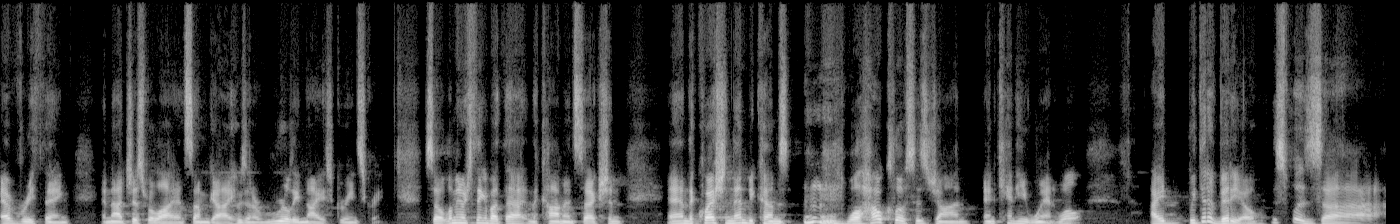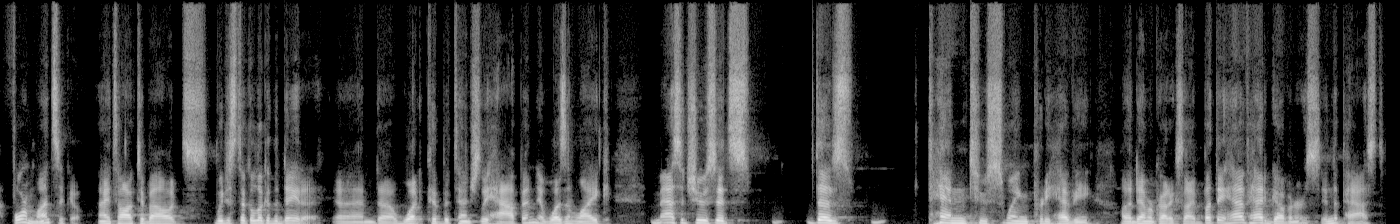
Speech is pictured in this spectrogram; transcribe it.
everything and not just rely on some guy who's in a really nice green screen. So let me know what you think about that in the comments section. And the question then becomes, well, how close is John and can he win? Well, I we did a video. This was uh, four months ago, and I talked about we just took a look at the data and uh, what could potentially happen. It wasn't like Massachusetts does tend to swing pretty heavy on the Democratic side, but they have had governors in the past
